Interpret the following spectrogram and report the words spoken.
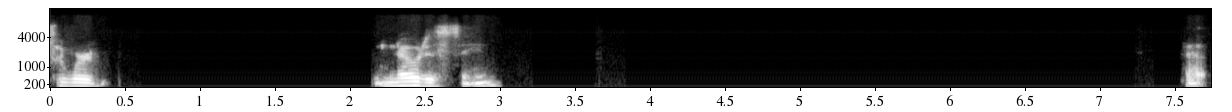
So we're noticing. That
